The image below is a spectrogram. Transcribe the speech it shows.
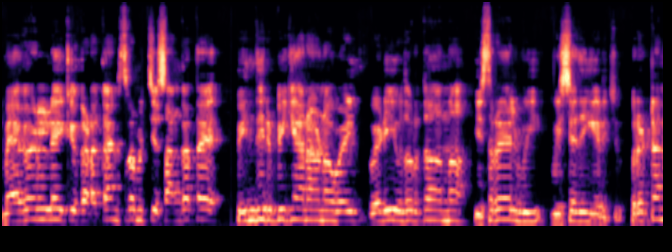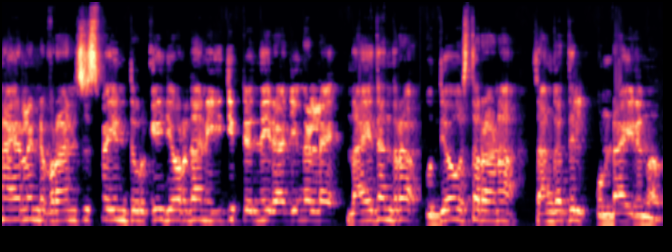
മേഖലകളിലേക്ക് കടക്കാൻ ശ്രമിച്ച് സംഘത്തെ പിന്തിരിപ്പിക്കാനാണ് വെടി- വെടിയുതിർത്തതെന്ന് ഇസ്രയേൽ വിശദീകരിച്ചു. ബ്രിട്ടൻ അയർലൻഡ് ഫ്രാൻസ് സ്പെയിൻ തുർക്കി ജോർദാൻ ഈജിപ്ത് എന്നീ രാജ്യങ്ങളിലെ നയതന്ത്ര ഉദ്യോഗസ്ഥരാണ് സംഘത്തിൽ ഉണ്ടായിരുന്നത്.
